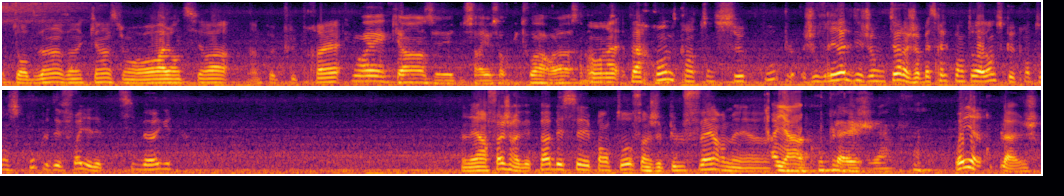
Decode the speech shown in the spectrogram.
Autour de 20, 20, 15, puis on ralentira un peu plus près. Ouais, 15 et du sérieux sur butoir, voilà, ça par contre, quand on se couple, j'ouvrirai le disjoncteur et j'abaisserai le panto avant parce que quand on se couple, des fois il y a des petits bugs. La dernière fois, j'arrivais pas à baisser les pantos, enfin j'ai pu le faire, mais. euh, Ah, il y a un couplage. Ouais, il y a un couplage.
